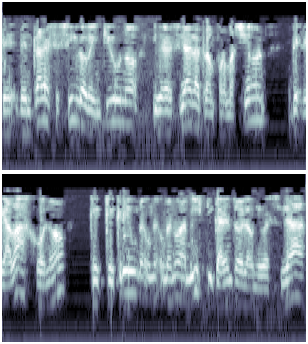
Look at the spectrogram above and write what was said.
de, de, entrar a ese siglo XXI y de la necesidad de la transformación desde abajo, ¿no? Que, que cree una, una, nueva mística dentro de la universidad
